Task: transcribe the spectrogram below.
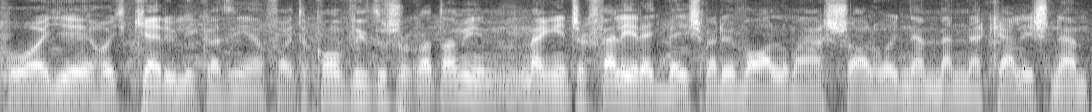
hogy, hogy kerülik az ilyenfajta konfliktusokat, ami megint csak felér egy beismerő vallomással, hogy nem mennek el és nem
